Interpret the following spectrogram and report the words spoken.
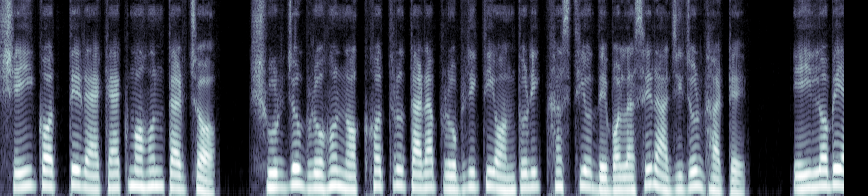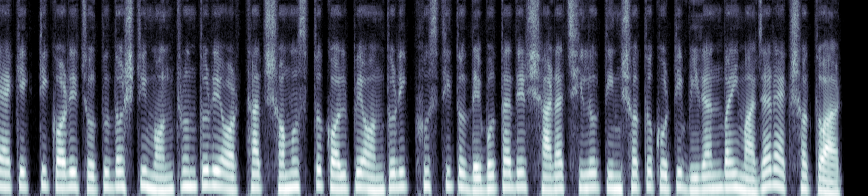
সেই কত্তের এক এক মহন তার চ, সূর্য, গ্রহ, নক্ষত্র তারা প্রভৃতি অন্তরিক্ষাস্থীয় দেবলাসের আজিজোর ঘাটে। এই লবে এক একটি করে চতুর্দশটি মন্ত্রন্তরে অর্থাৎ সমস্ত কল্পে অন্তরিক্ষস্থিত দেবতাদের সারা ছিল তিনশত কোটি বিরানবাই মাজার একশত আট।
